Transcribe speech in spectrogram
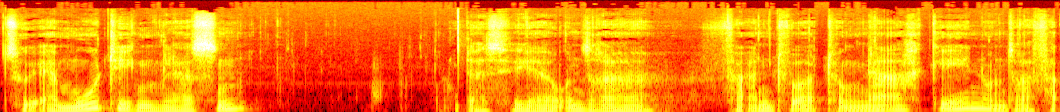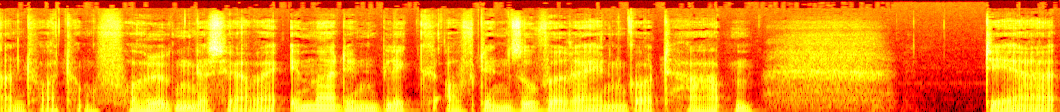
zu ermutigen lassen, dass wir unserer Verantwortung nachgehen, unserer Verantwortung folgen, dass wir aber immer den Blick auf den souveränen Gott haben, der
